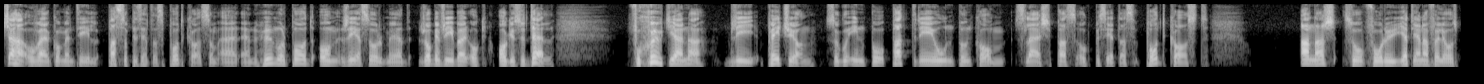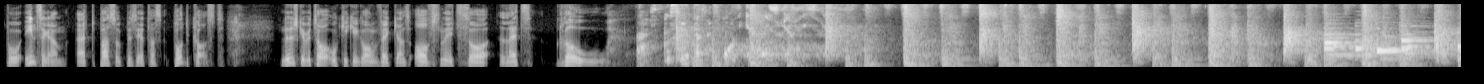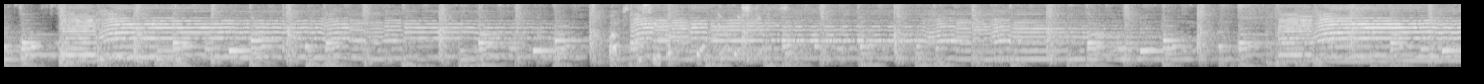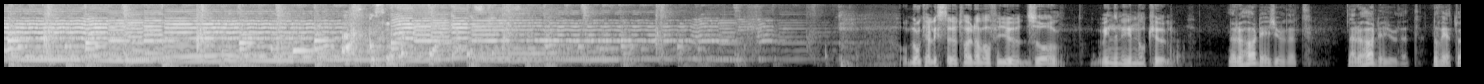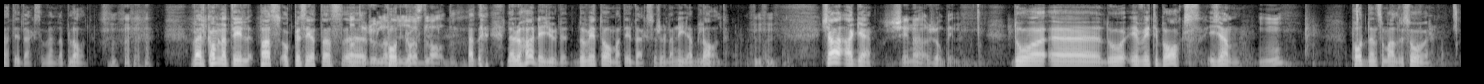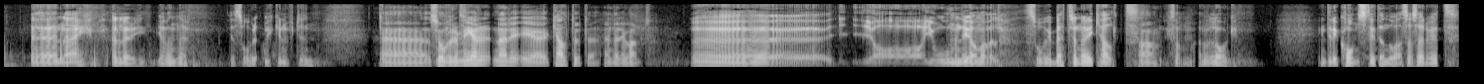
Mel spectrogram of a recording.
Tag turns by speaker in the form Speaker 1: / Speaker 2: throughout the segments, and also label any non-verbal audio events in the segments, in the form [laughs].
Speaker 1: Tja och välkommen till Passo Pesetas podcast som är en humorpodd om resor med Robin Friberg och August Rudell. Får sjukt gärna bli Patreon, så gå in på patreon.com slash pass och pesetas podcast. Annars så får du jättegärna följa oss på Instagram, at pass och pesetas podcast. Nu ska vi ta och kicka igång veckans avsnitt, så let's go!
Speaker 2: Pesetas podcast.
Speaker 3: Någon kan lista ut vad det där var för ljud så vinner ni något kul.
Speaker 1: När du hör det ljudet, när du hör det ljudet, då vet du att det är dags att vända blad. [laughs] Välkomna till Pass och Pesetas
Speaker 3: Att
Speaker 1: eh,
Speaker 3: rulla
Speaker 1: podcast.
Speaker 3: nya blad.
Speaker 1: Att, när du hör det ljudet, då vet du om att det är dags att rulla nya blad. [laughs] Tja Agge!
Speaker 3: Tjena Robin.
Speaker 1: Då, eh, då är vi tillbaks igen.
Speaker 3: Mm.
Speaker 1: Podden som aldrig sover.
Speaker 3: Eh, nej, eller jag vet inte. Jag sover rätt mycket nu för tiden.
Speaker 1: Eh, sover du mer när det är kallt ute än när det är varmt?
Speaker 3: Eh, ja, jo men det gör man väl. Sover ju bättre när det är kallt,
Speaker 1: Ja.
Speaker 3: liksom överlag. inte det konstigt ändå, alltså så här, du vet.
